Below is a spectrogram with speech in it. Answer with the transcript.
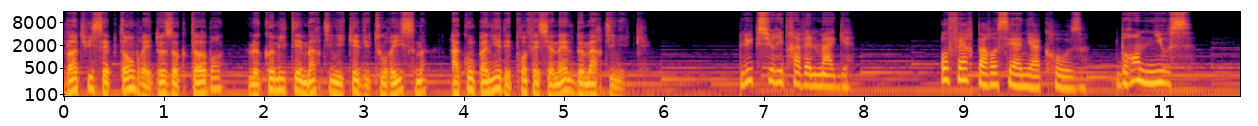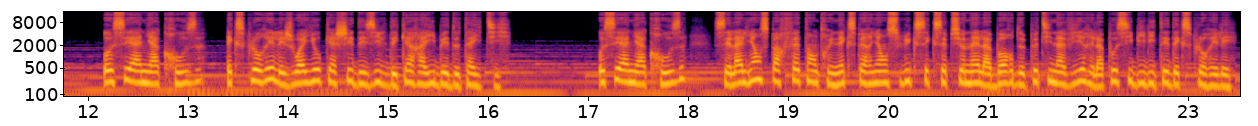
28 septembre et 2 octobre, le comité martiniquais du tourisme, accompagné des professionnels de Martinique. Luxury Travel Mag. Offert par Oceania Cruise. Brand News. Oceania Cruise, explorer les joyaux cachés des îles des Caraïbes et de Tahiti. Oceania Cruise, c'est l'alliance parfaite entre une expérience luxe exceptionnelle à bord de petits navires et la possibilité d'explorer les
